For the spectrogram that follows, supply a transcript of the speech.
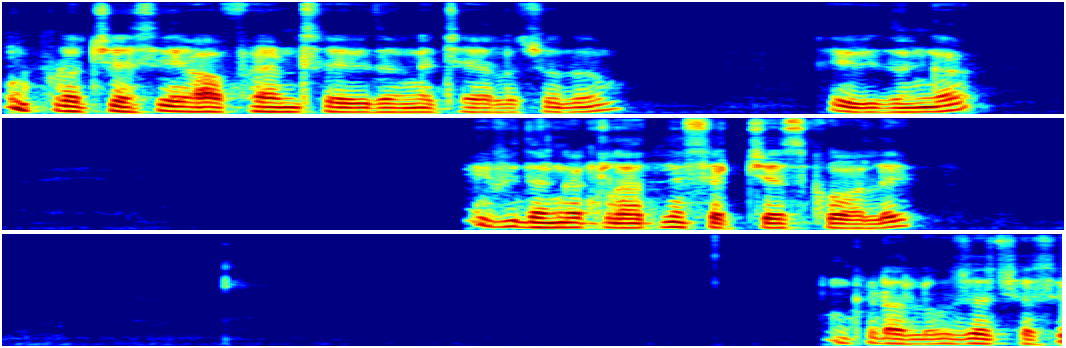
ఇప్పుడు వచ్చేసి హాఫ్ హ్యాండ్స్ ఏ విధంగా చేయాలో చూద్దాం. ఈ విధంగా ఈ విధంగా క్లాత్ని సెట్ చేసుకోవాలి. ఇక్కడ లూజ్ వచ్చేసి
